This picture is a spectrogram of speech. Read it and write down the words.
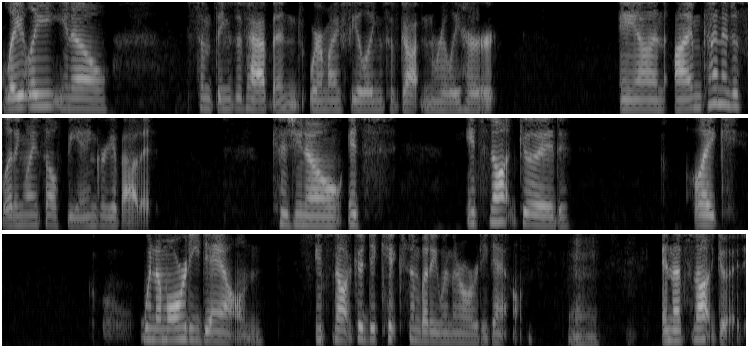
lately you know some things have happened where my feelings have gotten really hurt and i'm kind of just letting myself be angry about it. Cuz you know it's it's not good like when i'm already down it's not good to kick somebody when they're already down Mhm. and that's not good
